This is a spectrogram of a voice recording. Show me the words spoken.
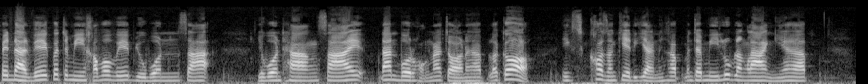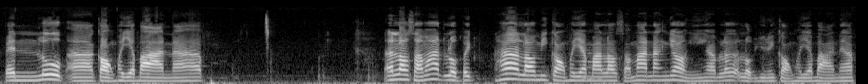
เป็นด่านเวฟก็จะมีคำว่าเวฟอยู่บนซ้าย อยู่บนทางซ้ายด้านบนของหน้าจอนะครับ แล้วก็อีกข้อสังเกตอีกอย่างหนึงครับ มันจะมีรูปลางๆอย่างเงี้ยครับ เป็นรูปอ่ากล่องพยาบาลนะครับ แล้วเราสามารถหลบไป ถ้าเรามีกล่องพยาบาลเราสามารถนั่งย่ออย่างนี้ครับ แล้วหลบอยู่ในกล่องพยาบาลนะครับ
